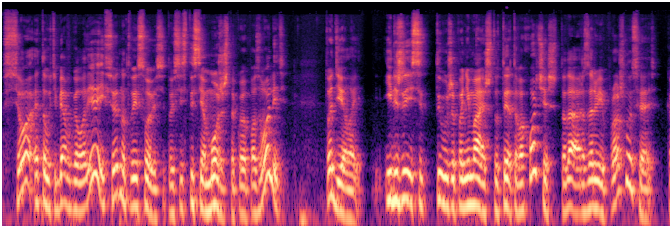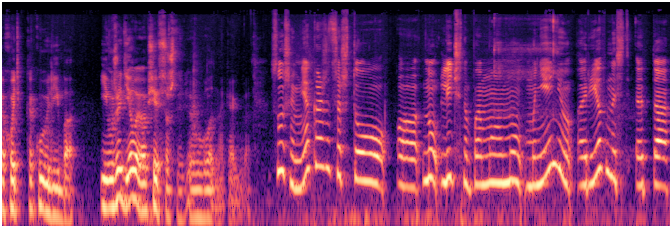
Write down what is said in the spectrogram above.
Все это у тебя в голове, и все это на твоей совести. То есть, если ты себе можешь такое позволить, то делай. Или же, если ты уже понимаешь, что ты этого хочешь, тогда разорви прошлую связь, как хоть какую-либо, и уже делай вообще все, что тебе угодно, как бы. Слушай, мне кажется, что, э, ну, лично по моему мнению, ревность это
